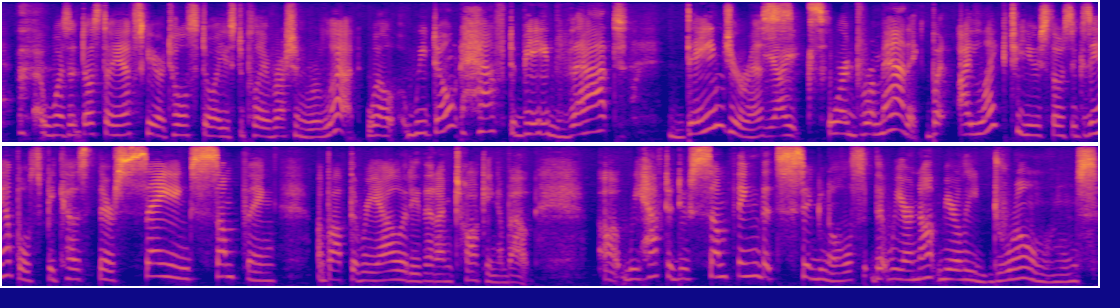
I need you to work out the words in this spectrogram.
was it Dostoevsky or Tolstoy used to play Russian roulette? Well, we don't have to be that dangerous Yikes. or dramatic, but I like to use those examples because they're saying something about the reality that I'm talking about uh, we have to do something that signals that we are not merely drones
